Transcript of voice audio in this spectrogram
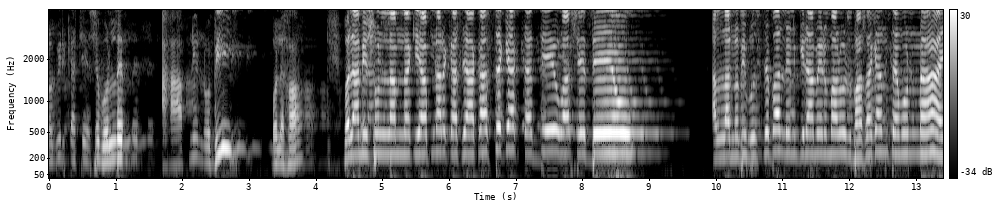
নবীর কাছে এসে বললেন, আপনি নবী? বলে হ্যাঁ। বলে, আমি শুনলাম নাকি আপনার কাছে আকাশ থেকে একটা দেও আসে, দেও। আল্লাহ নবী বুঝতে পারলেন, গ্রামের মানুষ ভাষা জ্ঞান তেমন নাই।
